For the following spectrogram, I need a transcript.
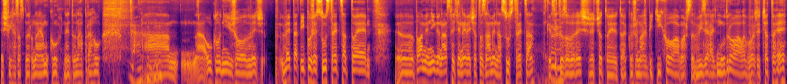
že švíha sa smerom na jamku, ne do náprahu. A, a ukludníš ho, vieš, veta typu, že sústreť sa, to je, uh, podľa mňa nikto na svete nevie, čo to znamená sústreť sa, keď si to zoberieš, že čo to je, to ako, že máš byť ticho a máš sa vyzerať múdro, alebo že čo to je.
